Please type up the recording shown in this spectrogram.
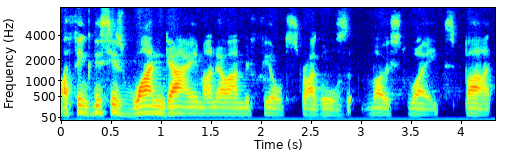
I think this is one game. I know our midfield struggles most weeks, but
